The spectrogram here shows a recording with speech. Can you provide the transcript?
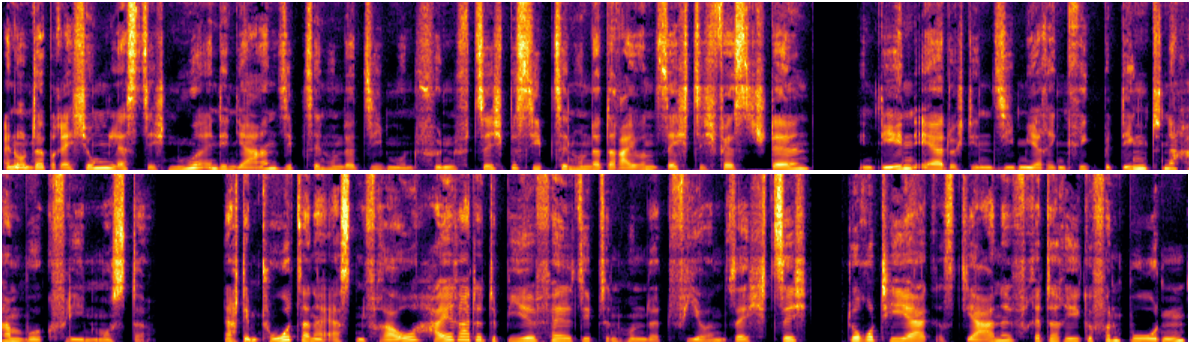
Eine Unterbrechung lässt sich nur in den Jahren 1757 bis 1763 feststellen, in denen er durch den Siebenjährigen Krieg bedingt nach Hamburg fliehen musste. Nach dem Tod seiner ersten Frau heiratete Bielfeld 1764 Dorothea Christiane Friederike von Boden,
